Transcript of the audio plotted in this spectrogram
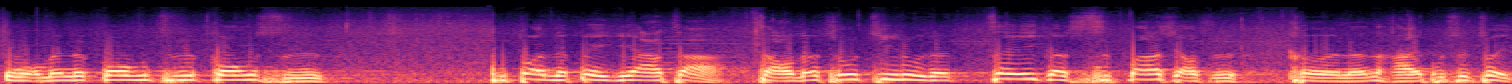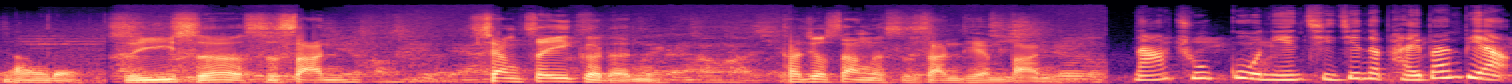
我们的工资工时不断的被压榨，找得出记录的这一个十八小时，可能还不是最长的。十一、十二、十三，像这一个人，他就上了十三天班。拿出过年期间的排班表，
